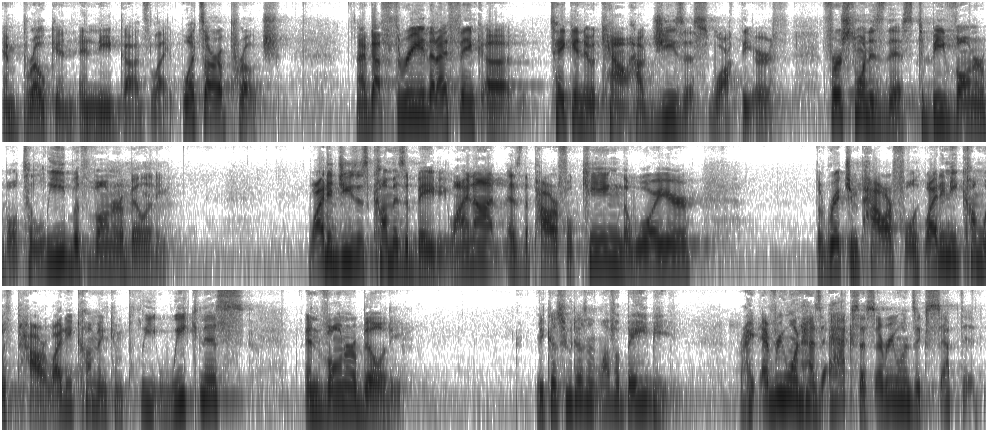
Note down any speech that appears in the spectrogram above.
and broken and need God's light? What's our approach? And I've got three that I think uh, take into account how Jesus walked the earth. First one is this to be vulnerable, to lead with vulnerability. Why did Jesus come as a baby? Why not as the powerful king, the warrior, the rich and powerful? Why didn't he come with power? Why did he come in complete weakness and vulnerability? Because who doesn't love a baby? Right? Everyone has access, everyone's accepted.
